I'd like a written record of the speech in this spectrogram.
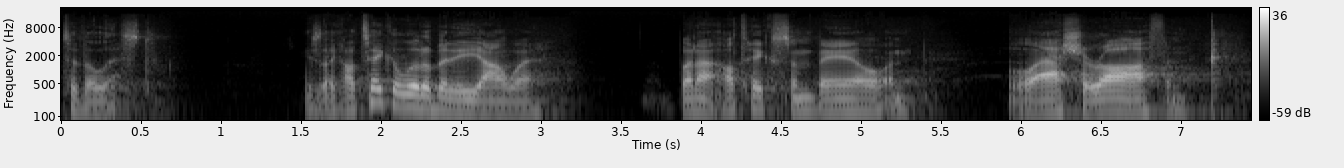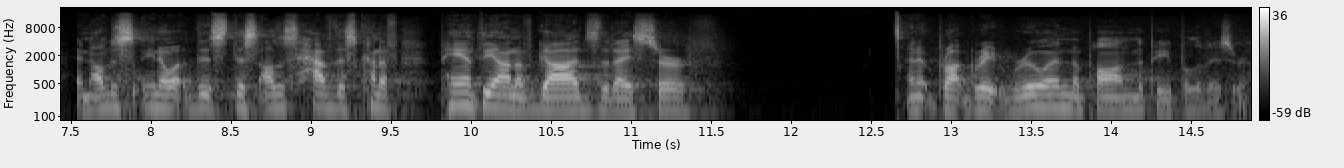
to the list. He's like, I'll take a little bit of Yahweh, but I'll take some Baal and a little Asheroth, and, and I'll just, you know what, this, this, I'll just have this kind of pantheon of gods that I serve. And it brought great ruin upon the people of Israel.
